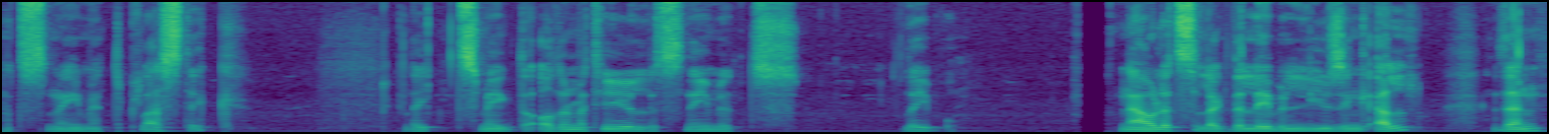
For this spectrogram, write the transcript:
Let's name it plastic. Let's make the other material. Let's name it label. Now let's select the label using L then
